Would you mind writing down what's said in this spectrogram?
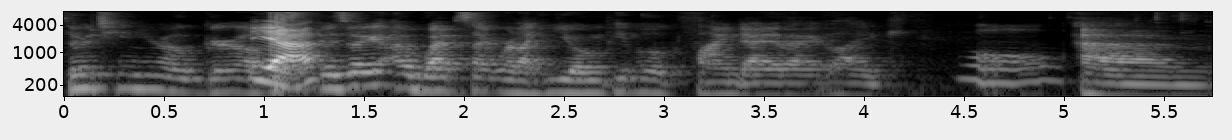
13 year old girl. Yeah. It was like a website where like young people find out about like Oh. um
